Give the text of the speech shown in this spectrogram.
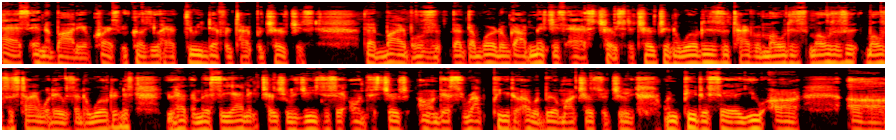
as in the body of Christ because you have three different type of churches that Bibles that the Word of God mentions as church. The church in the wilderness is the type of Moses Moses Moses time when they was in the wilderness. You have the Messianic church when Jesus said, "On this church, on this rock, Peter, I will build my church." church. When Peter said, "You are uh,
